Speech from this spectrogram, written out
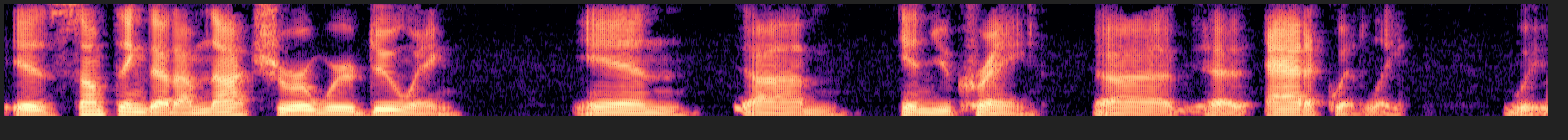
is something that I'm not sure we're doing in um, in Ukraine uh, adequately. We,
